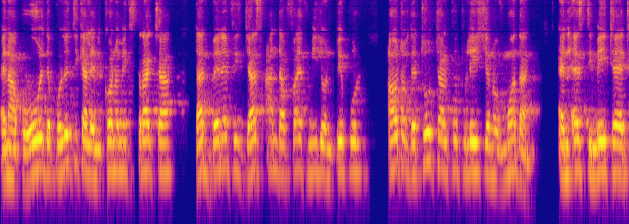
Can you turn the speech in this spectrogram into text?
and uphold the political and economic structure that benefits just under 5 million people out of the total population of more than an estimated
